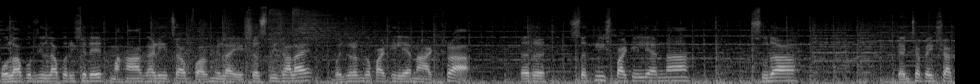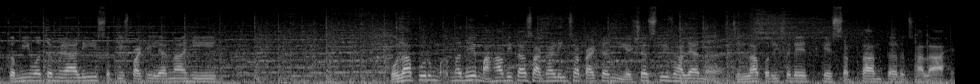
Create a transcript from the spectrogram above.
कोल्हापूर जिल्हा परिषदेत महाआघाडीचा फॉर्म्युला यशस्वी झाला आहे बजरंग पाटील यांना अठरा तर सतीश पाटील यांना सुद्धा त्यांच्यापेक्षा कमी मतं मिळाली. सतीश पाटील यांना ही कोल्हापूरमध्ये महाविकास आघाडीचा पॅटर्न यशस्वी झाल्यानं जिल्हा परिषदेत हे सत्तांतर झालं आहे.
